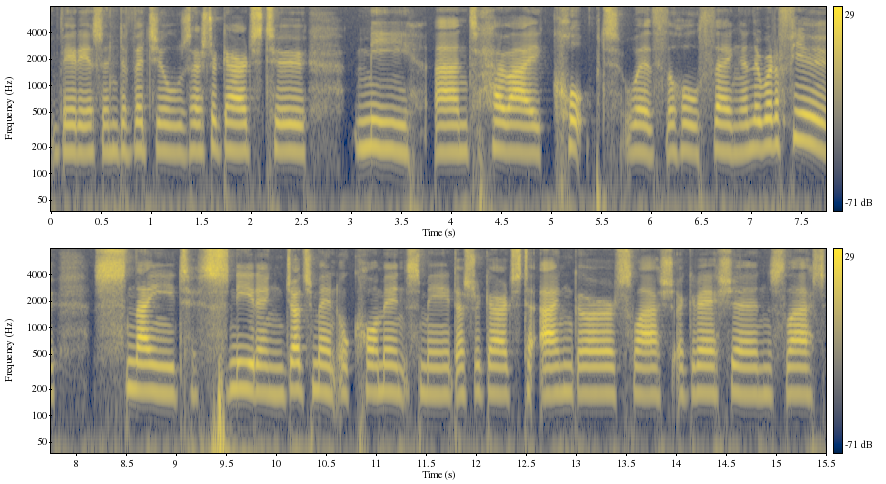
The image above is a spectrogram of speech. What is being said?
various individuals as regards to me and how I coped with the whole thing. And there were a few snide, sneering, judgmental comments made as regards to anger slash aggression slash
